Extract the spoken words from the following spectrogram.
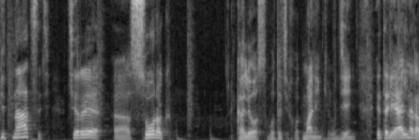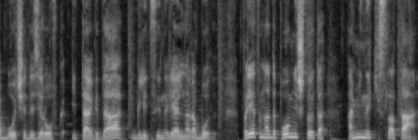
15-40 колес, вот этих вот маленьких в день. Это реально рабочая дозировка. И тогда глицин реально работает. При этом надо помнить, что это аминокислота.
